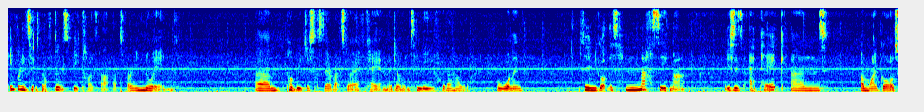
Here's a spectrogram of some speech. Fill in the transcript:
it really ticks me off. Don't speak like that. That's very annoying. Um, probably just because they're about to go AFK and they don't want to leave without a warning. So then you've got this massive map, which is epic, and oh my god,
